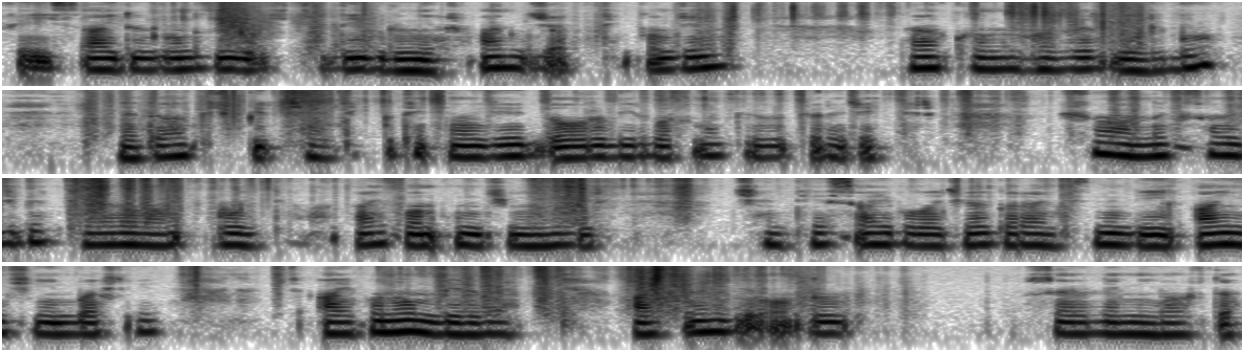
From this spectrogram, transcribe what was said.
Face ID uygulamasını geliştirdiği biliniyor. Ancak teknolojinin daha kullanım hazır değil. Bu ne daha küçük bir çentik bu teknolojiye doğru bir basamak görecektir. Şu anlık sadece bir temel olan bu iddialar iPhone 13 yeni bir çentiğe sahip olacağı garantisini değil. Aynı şeyin başlığı işte iPhone 11 ve iPhone 11 olduğu söyleniyordu.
